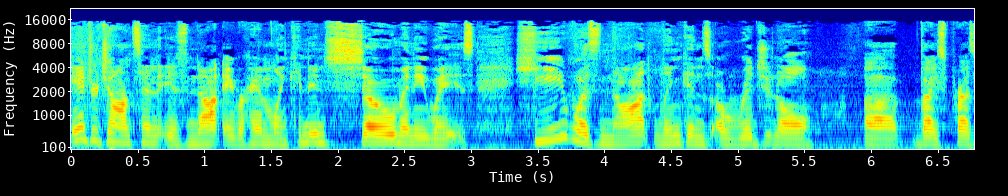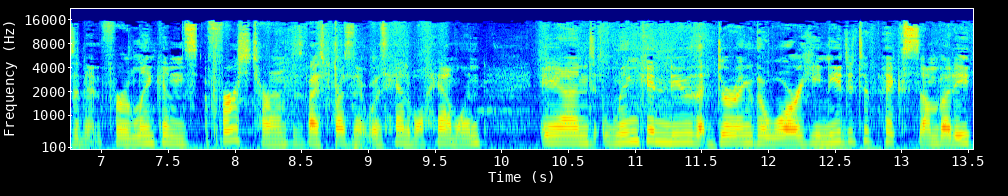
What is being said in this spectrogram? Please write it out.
Andrew Johnson is not Abraham Lincoln in so many ways. He was not Lincoln's original uh, vice president. For Lincoln's first term, his vice president was Hannibal Hamlin. And Lincoln knew that during the war, he needed to pick somebody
